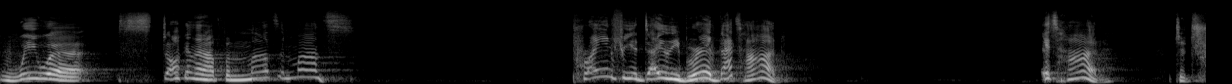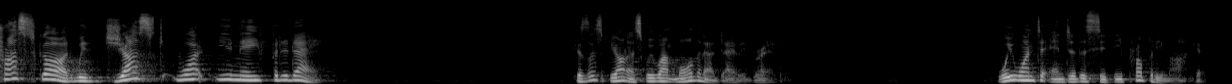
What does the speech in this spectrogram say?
we were stocking that up for months and months. Praying for your daily bread, that's hard. It's hard to trust God with just what you need for today. Because let's be honest, we want more than our daily bread. We want to enter the Sydney property market.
